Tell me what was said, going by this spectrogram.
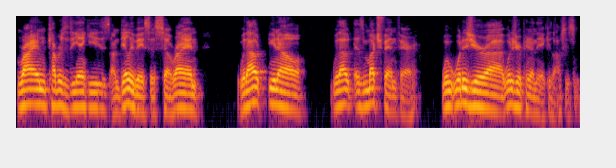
Ryan covers the Yankees on a daily basis, so Ryan, without you know, without as much fanfare, what, what is your uh, what is your opinion on the Yankees offseason?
